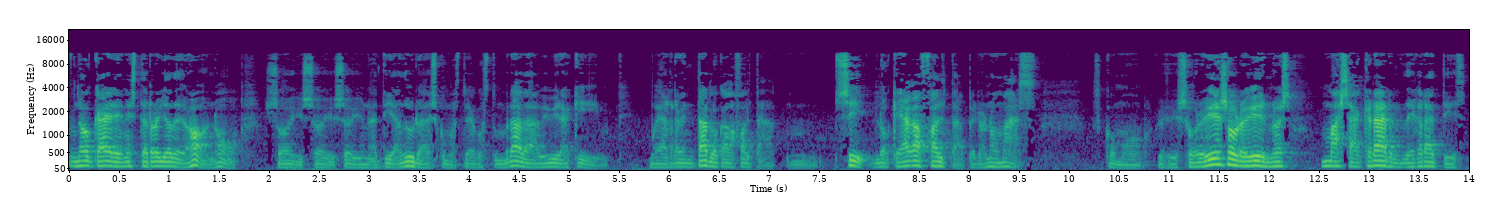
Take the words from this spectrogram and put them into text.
no caer en este rollo de oh no soy soy soy una tía dura es como estoy acostumbrada a vivir aquí voy a reventar lo que haga falta sí lo que haga falta pero no más. Es como sobrevivir es sobrevivir no es masacrar de gratis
